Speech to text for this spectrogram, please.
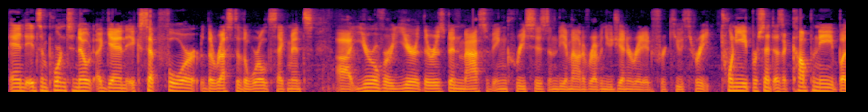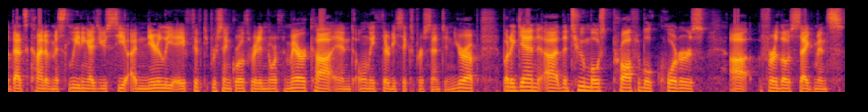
And it's important to note, again, except for the rest of the world segments, uh, year over year, there has been massive increases in the amount of revenue generated for Q3. 28% as a company, but that's kind of misleading as you see a nearly a 50% growth rate in North America and only 36% in Europe. But again, uh, the two most profitable quarters uh, for those segments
